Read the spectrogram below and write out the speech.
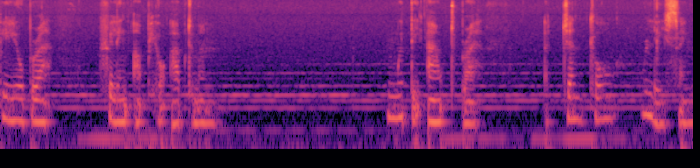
Feel your breath filling up your abdomen. And with the out breath, a gentle releasing.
